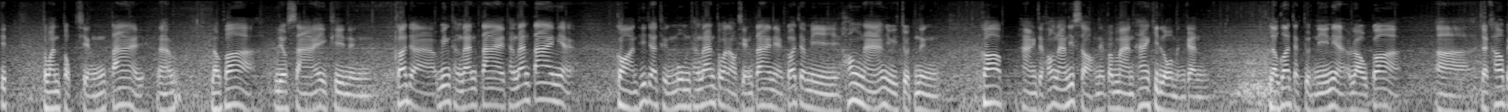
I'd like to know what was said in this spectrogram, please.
ทิศตะวันตกเฉียงใต้นะครับ แล้วก็เลี้ยวซ้ายอีกทีหนึ่งก็จะวิ่งทางด้านใต้ ทางด้านใต้เนี่ยก่อนที่จะถึงมุมทางด้านตะวันออกเฉียงใต้เนี่ยก็จะมีห้องน้ำอยู่จุดหนึ่งก็ห่างจากห้องน้ำที่สองเนี่ยประมาณ 5 กิโลเหมือนกัน แล้วก็จากจุดนี้เนี่ยเราก็จะเข้าไป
